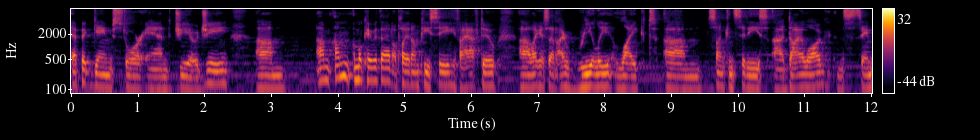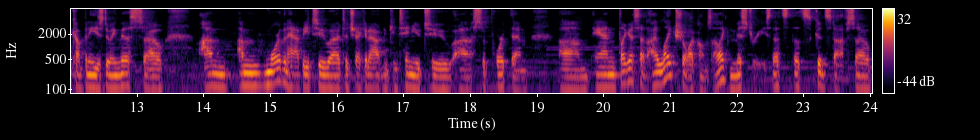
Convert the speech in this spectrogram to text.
Epic Game Store, and GOG. Um, I'm, I'm, I'm okay with that. I'll play it on PC if I have to. Uh, like I said, I really liked um, Sunken City's uh, dialogue, and the same company is doing this, so I'm I'm more than happy to uh, to check it out and continue to uh, support them. Um, and like I said, I like Sherlock Holmes. I like mysteries. That's that's good stuff. So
